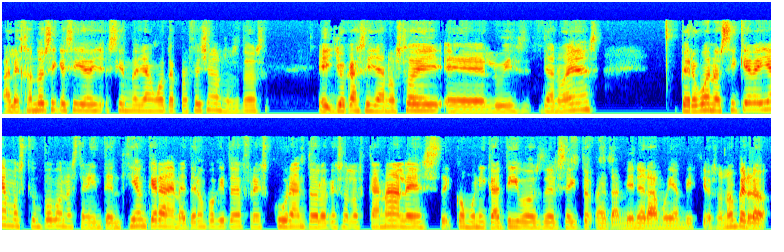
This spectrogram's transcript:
Alejandro sí que sigue siendo Young Water Professionals, nosotros, eh, yo casi ya no soy, eh, Luis ya no es, pero bueno, sí que veíamos que un poco nuestra intención, que era de meter un poquito de frescura en todo lo que son los canales comunicativos del sector, bueno, también era muy ambicioso, ¿no? Pero,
